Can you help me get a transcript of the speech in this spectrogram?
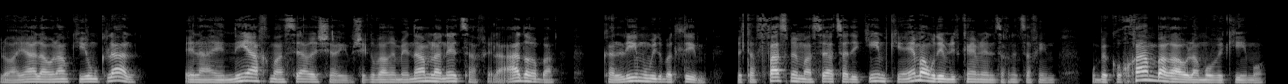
לא היה לעולם קיום כלל, אלא הניח מעשה הרשעים, שכבר הם אינם לנצח, אלא אדרבה, קלים ומתבטלים, ותפס במעשה הצדיקים כי הם עומדים להתקיים לנצח נצחים, ובכוחם ברא עולמו וקיימו,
